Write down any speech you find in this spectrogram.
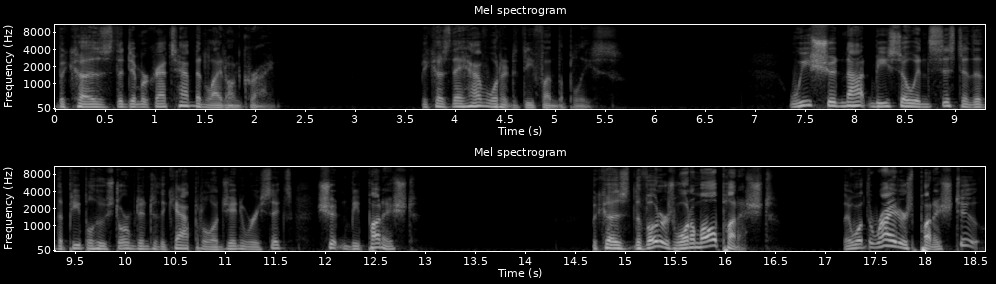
because the Democrats have been light on crime, because they have wanted to defund the police. We should not be so insistent that the people who stormed into the Capitol on January 6th shouldn't be punished because the voters want them all punished. They want the rioters punished too.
